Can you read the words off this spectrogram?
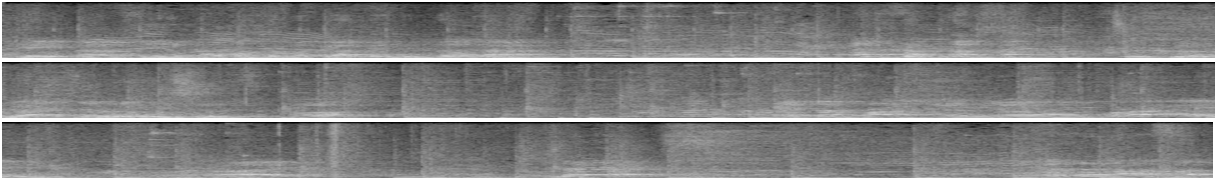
Okay, ma'am, sino po ang gumagamit nito, ma'am? Congratulations po. Ito po ang inyong prize. Alright. Next! Kadalasan,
